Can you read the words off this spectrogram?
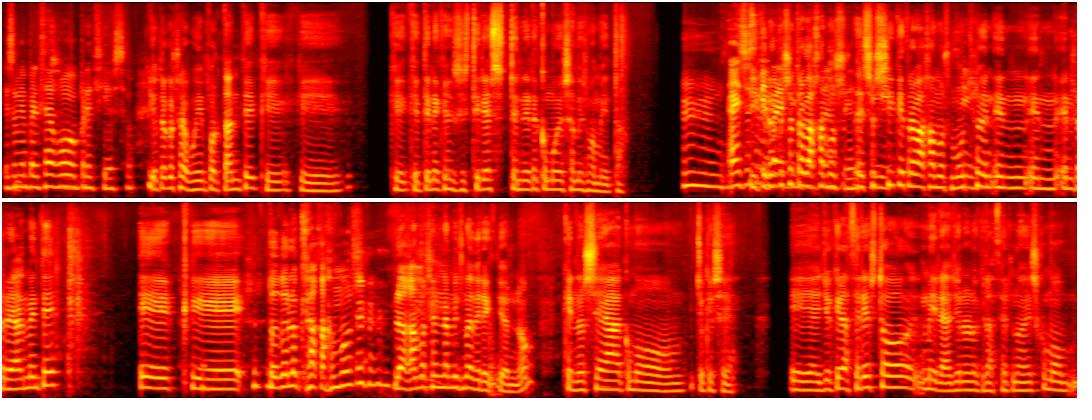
Que eso me parece algo precioso. y otra cosa muy importante que, que, que- que tiene que existir es tener como esa misma meta. Mm, a eso sí y creo que eso trabajamos, eso sí que trabajamos mucho Sí. en, en- en- en realmente eh, que todo lo que hagamos lo hagamos en la misma dirección, ¿no? Que no sea como, yo qué sé, eh, yo quiero hacer esto, mira, yo no lo quiero hacer, no, es como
